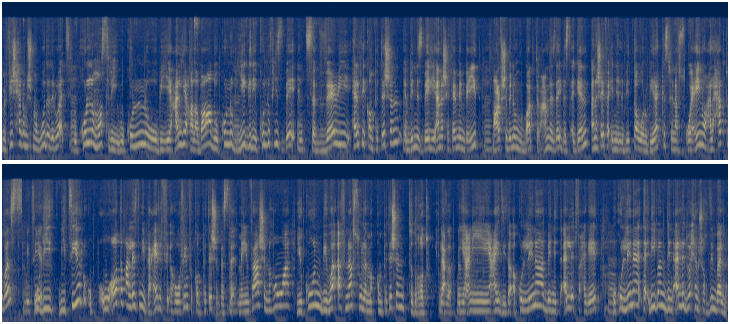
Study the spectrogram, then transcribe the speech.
مفيش حاجة مش موجودة دلوقتي. وكل مصري وكله بيعلي على بعض وكله بيجري وكله فيه سباق. it's very healthy competition بالنسبة لي أنا شايفاه من بعيد. معرفش بينهم وبين بعض بتبقى عاملة إزاي بس again أنا شايفة إن اللي بيتطور وبيركز في نفسه وعينه على حاجته بس بيطير. وبي بيطير وب- وآه طبعا لازم يبقى عارف في- هو فين في ال competition بس ما ينفعش إن هو يكون بيوقف نفسه لما ال competition تضغطه. لا. يعني عادي ده كلنا بنتقلد في حاجات وكلنا تقريبا بنقلد وإحنا مش واخدين بالنا.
